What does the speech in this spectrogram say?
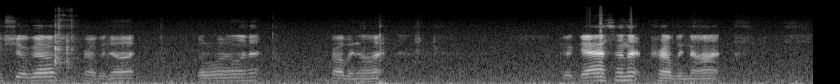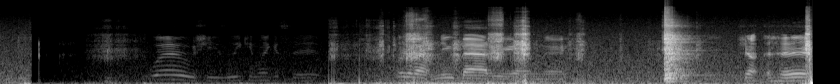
Think she'll go? Probably not. Got oil in it? Probably not. Got gas in it? Probably not. Whoa, she's leaking like a sieve. Look at that new battery on there. Shut the hood.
